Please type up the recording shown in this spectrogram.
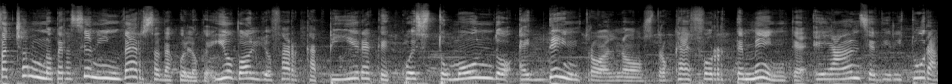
facciamo un'operazione inversa da quello che io voglio far capire che questo mondo è dentro al nostro, che è fortemente e anzi addirittura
